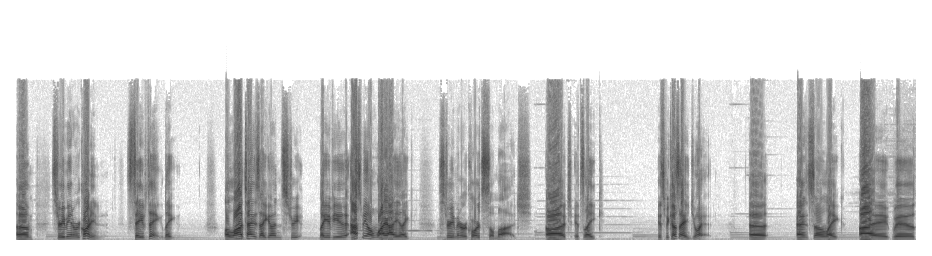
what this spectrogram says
um, streaming and recording, same thing. Like a lot of times I go and stream. Like if you ask me on why I like stream and record so much, uh, it's like it's because I enjoy it. Uh, and so like I with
